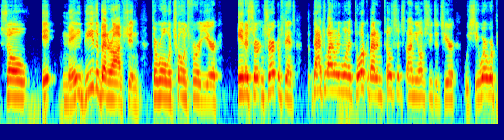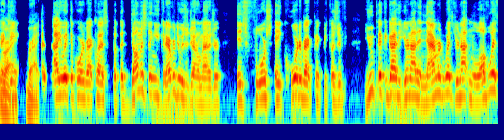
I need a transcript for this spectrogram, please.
So it may be the better option to roll with Jones for a year in a certain circumstance. But that's why I don't even want to talk about it until such time the offseason's here. We see where we're picking, right, right. evaluate the quarterback class. But the dumbest thing you could ever do as a general manager is force a quarterback pick because if you pick a guy that you're not enamored with, you're not in love with,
